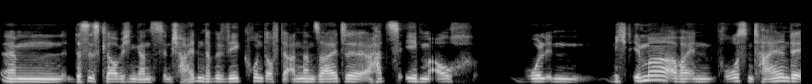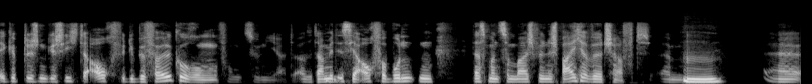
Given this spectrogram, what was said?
Ähm, das ist, glaube ich, ein ganz entscheidender Beweggrund. Auf der anderen Seite hat es eben auch wohl in nicht immer, aber in großen Teilen der ägyptischen Geschichte auch für die Bevölkerung funktioniert. Also damit ist ja auch verbunden, dass man zum Beispiel eine Speicherwirtschaft ähm, mhm. äh,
